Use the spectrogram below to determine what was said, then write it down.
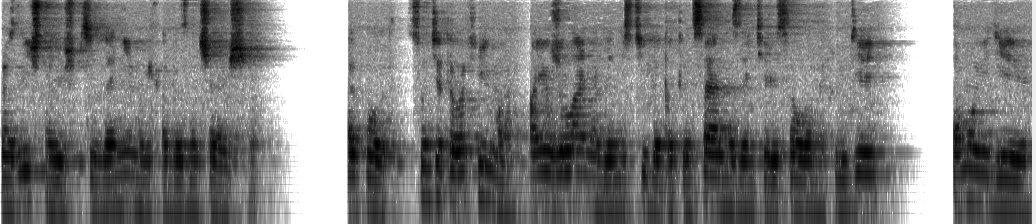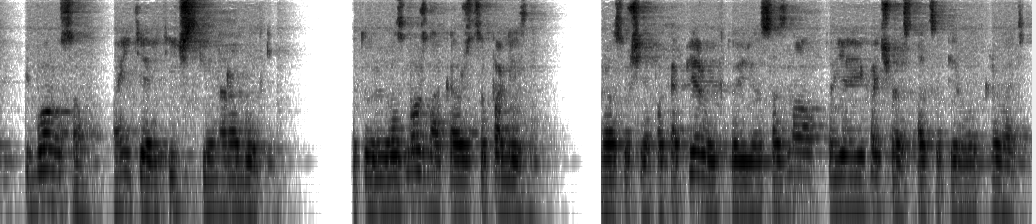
различны лишь псевдонимы их обозначающие. Так вот, суть этого фильма – мое желание донести до потенциально заинтересованных людей саму идею и бонусом мои теоретические наработки – которые, возможно, окажутся полезными. Раз уж я пока первый, кто ее осознал, то я и хочу остаться первооткрывателем.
